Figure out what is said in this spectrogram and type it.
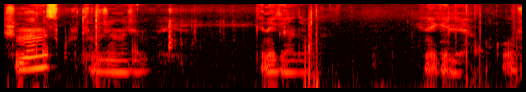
Şundan nasıl kurtulacağım acaba? Yine geldi bak. Yine geliyor. Koş.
